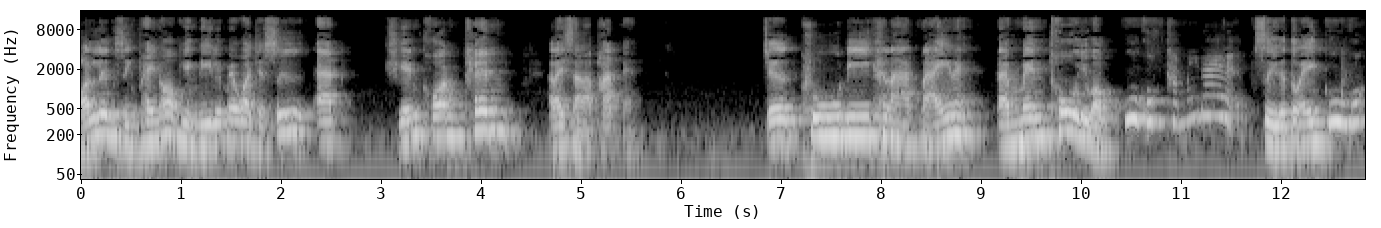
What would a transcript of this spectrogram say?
อนเรื่องสิ่งภายนอกอย่างดีเลยไม่ว่าจะซื้อแอดเขียนคอนเทนต์อะไรสารพัดเนี่ย เจอครูดีขนาดไหนเนี่ยแต่เมนโทอยู่บอกกูคงทำไม่ได้แหละสื่อกับตัวเองกูคง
